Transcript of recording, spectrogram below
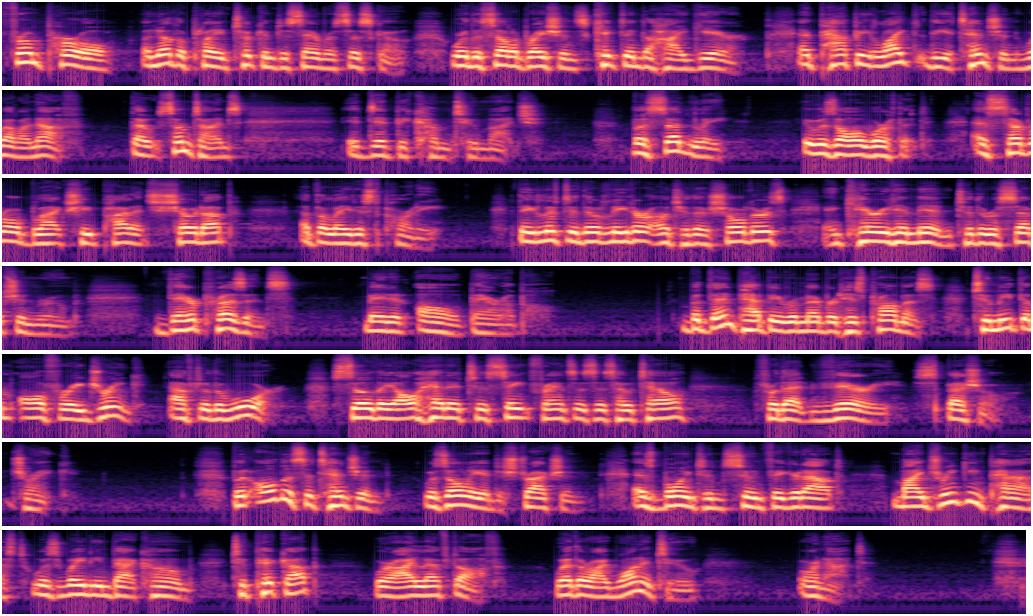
From Pearl, another plane took him to San Francisco, where the celebrations kicked into high gear and Pappy liked the attention well enough, though sometimes it did become too much. But suddenly, it was all worth it, as several black sheep pilots showed up at the latest party. They lifted their leader onto their shoulders and carried him in to the reception room. Their presence made it all bearable. But then Pappy remembered his promise to meet them all for a drink after the war. So they all headed to St. Francis's Hotel for that very special drink. But all this attention was only a distraction, as Boyington soon figured out. My drinking past was waiting back home to pick up where I left off, whether I wanted to or not.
